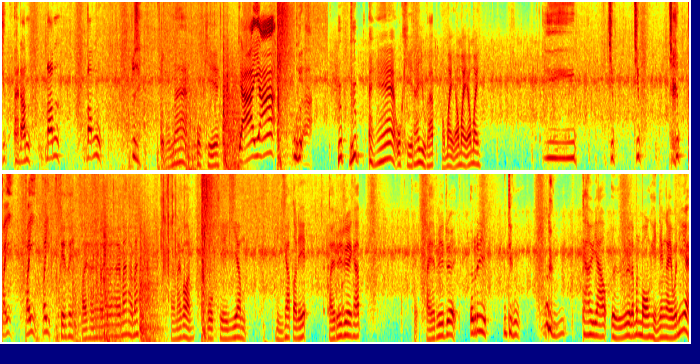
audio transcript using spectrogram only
ชึบอ่าดันดันดันสมน้ำหน้าโอเคยายาเอื้อฮึบฮึบแหมโอเคได้อยู่ครับเอาใหม่เอาใหม่เอาใหม่อีบชิบชิบชึบไปไปไปโอเคโอเคถอยถอยถอยถอยถอยมาถอยมาถอยมาก่อนโอเคเยี่ยมหนีครับตอนนี้ ไปเรื่อยๆครับ ไปเรื่อยๆ รีบถึงดึงก้าวยาวเออ แล้วมันมองเห็นยังไงวะเนี่ย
